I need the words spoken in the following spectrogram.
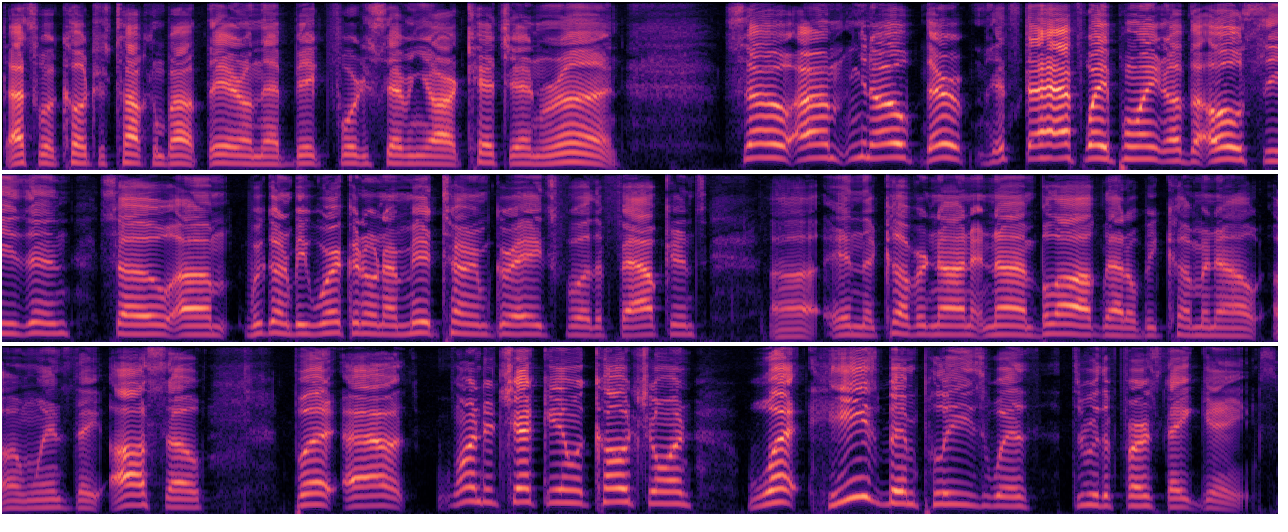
that's what coach was talking about there on that big 47 yard catch and run. So um, you know, there it's the halfway point of the old season. So um, we're going to be working on our midterm grades for the Falcons uh, in the Cover Nine at Nine blog that'll be coming out on Wednesday also. But uh, wanted to check in with Coach on what he's been pleased with through the first eight games.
